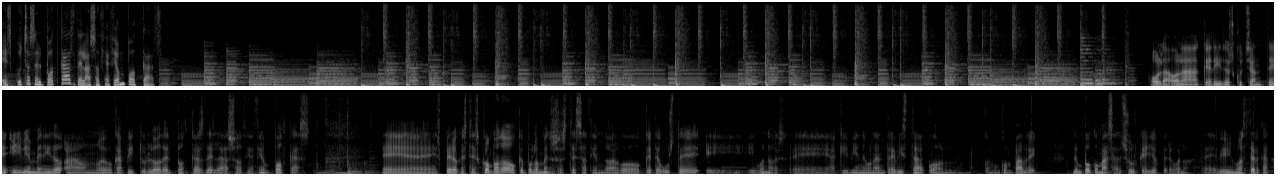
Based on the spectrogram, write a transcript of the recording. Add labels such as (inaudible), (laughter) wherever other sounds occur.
Escuchas el podcast de la Asociación Podcast. Hola, hola, querido escuchante, y bienvenido a un nuevo capítulo del podcast de la Asociación Podcast. Eh, espero que estés cómodo que por lo menos estés haciendo algo que te guste. Y, bueno, eh, aquí viene una entrevista con, un compadre de un poco más al sur que yo, pero bueno, eh, vivimos cerca.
